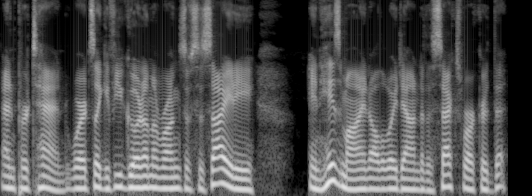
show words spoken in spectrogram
and pretend. Where it's like if you go down the rungs of society, in his mind, all the way down to the sex worker, that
